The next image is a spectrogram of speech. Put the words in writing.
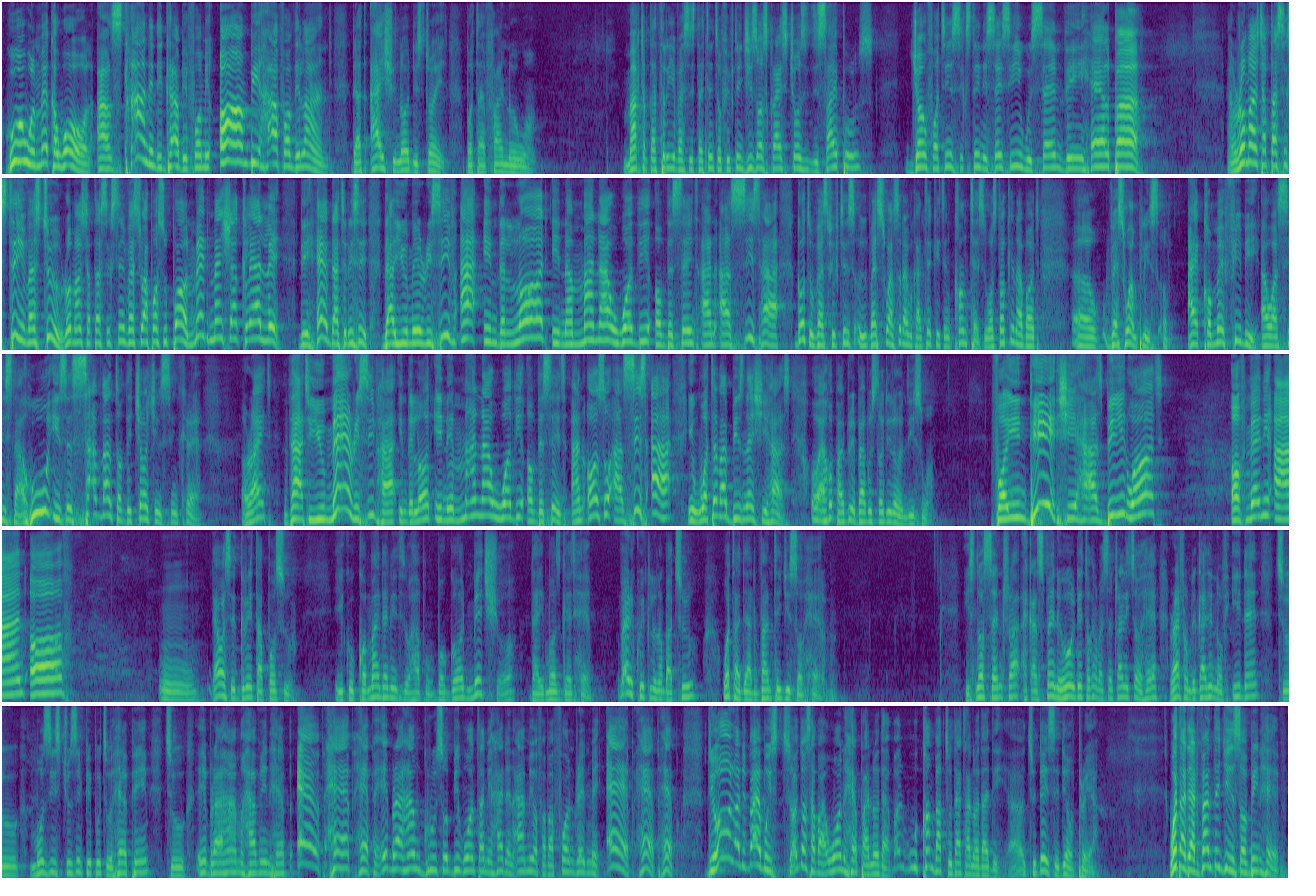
Who will make a wall and stand in the gap before me on behalf of the land, that I should not destroy it? But I find no one. Mark chapter 3, verses 13 to 15, Jesus Christ chose his disciples. John 14, 16, he says, He will send the helper. And Romans chapter 16, verse 2, Romans chapter 16, verse 2, Apostle Paul made mention clearly the help that you receive, that you may receive her in the Lord in a manner worthy of the saints and assist her. Go to verse 15, verse 1, so that we can take it in context. He was talking about uh, verse 1, please. Of, I commend Phoebe, our sister, who is a servant of the church in Cenchrea all right, that you may receive her in the Lord in a manner worthy of the saints, and also assist her in whatever business she has. Oh, I hope I do a Bible study on this one. For indeed she has been what? Of many and of. Mm, that was a great apostle. He could command anything to happen, but God made sure that he must get help. Very quickly, number two, what are the advantages of help? It's not central. I can spend the whole day talking about centrality of help, right from the Garden of Eden to Moses choosing people to help him, to Abraham having help. Help, help, help. Abraham grew so big one time he had an army of about 400 men. Help, help, help. The whole of the Bible is just about one help another, but we'll come back to that another day. Uh, today is a day of prayer. What are the advantages of being helped?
